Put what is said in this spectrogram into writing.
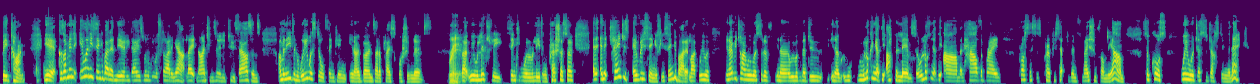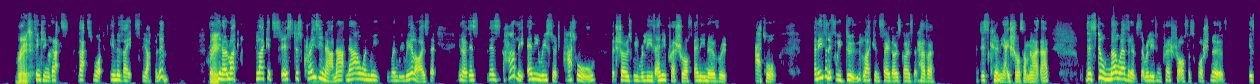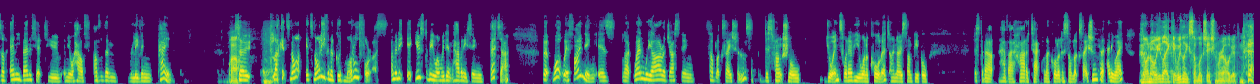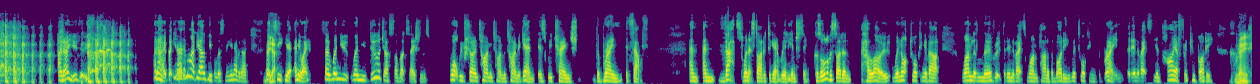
big time yeah because i mean when you think about it in the early days when we were starting out late 90s early 2000s i mean even we were still thinking you know bones out of place squashing nerves Right. like we were literally thinking we were relieving pressure so and, and it changes everything if you think about it like we were you know, every time we were sort of, you know, we were going to do, you know, we were looking at the upper limb. So we're looking at the arm and how the brain processes proprioceptive information from the arm. So of course, we were just adjusting the neck, right? Thinking that's that's what innervates the upper limb. But right. you know, like like it's it's just crazy now. Now now when we when we realize that, you know, there's there's hardly any research at all that shows we relieve any pressure off any nerve root at all. And even if we do, like in say those guys that have a, a disc herniation or something like that, there's still no evidence that relieving pressure off a squash nerve is of any benefit to you and your health other than relieving pain. Wow. So like it's not it's not even a good model for us. I mean it, it used to be when we didn't have anything better, but what we're finding is like when we are adjusting subluxations, dysfunctional joints, whatever you want to call it. I know some people just about have a heart attack when I call it a subluxation. But anyway. No, no, we like it. We like subluxation. We're all good. I know you do. I know, but you know, there might be other people listening. You never know. But yeah. see, yeah. Anyway, so when you when you do adjust subluxations, what we've shown time and time and time again is we change the brain itself, and and that's when it started to get really interesting because all of a sudden, hello, we're not talking about one little nerve root that innervates one part of the body. We're talking the brain that innervates the entire freaking body. Right.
